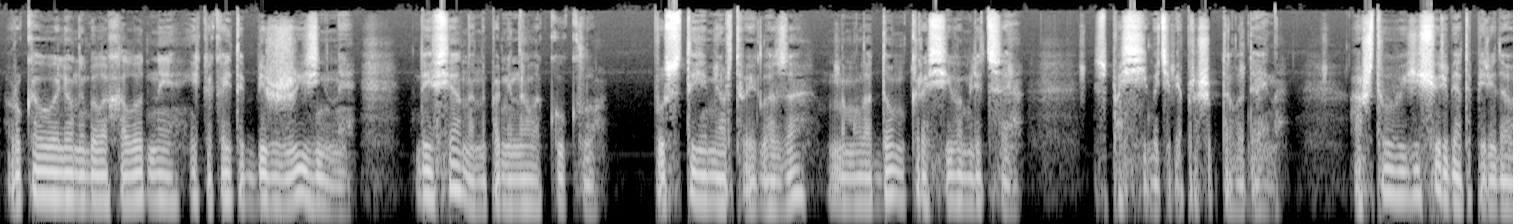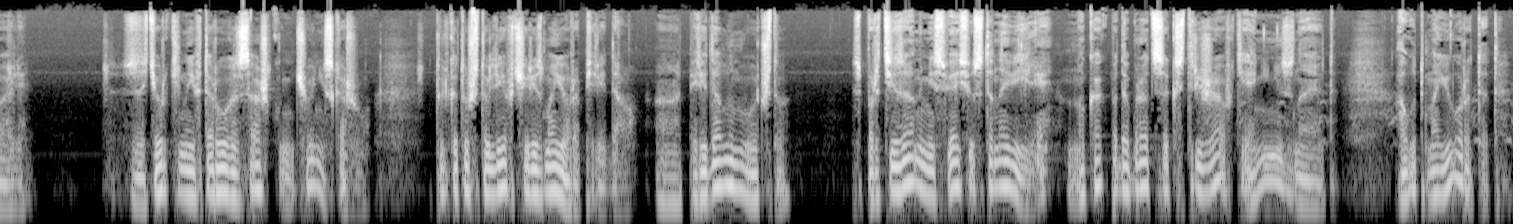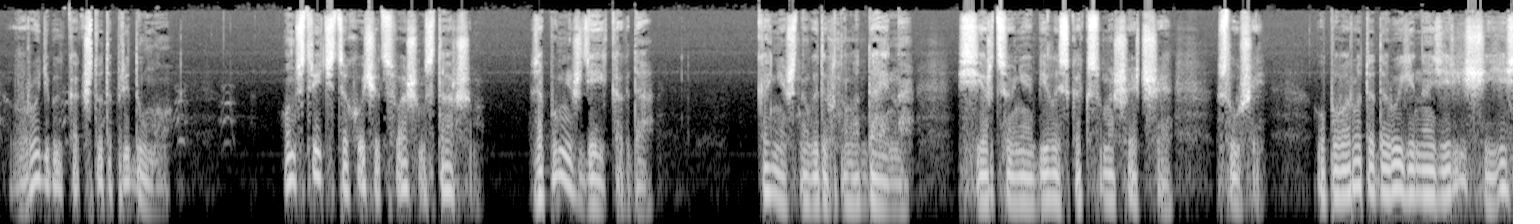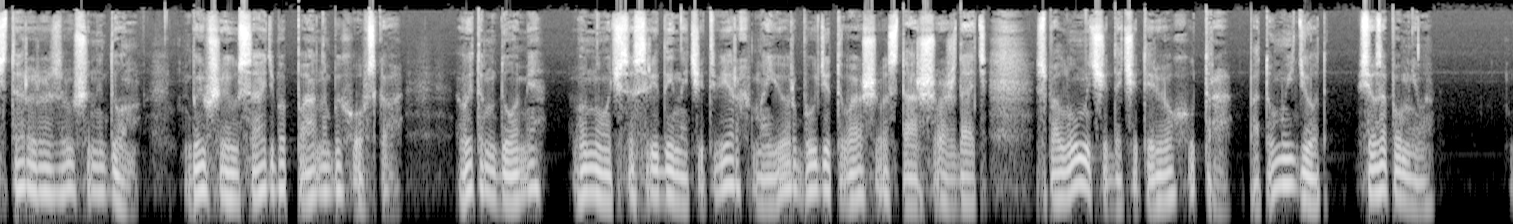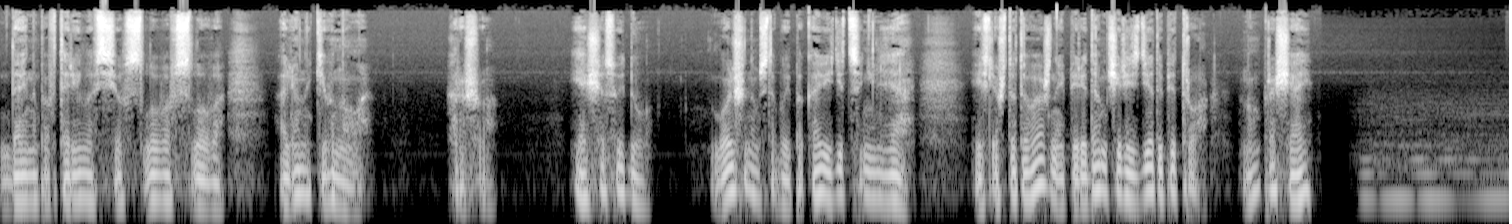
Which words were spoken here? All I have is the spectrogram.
Рука у Алены была холодная и какая-то безжизненная, да и вся она напоминала куклу. Пустые мертвые глаза на молодом красивом лице. «Спасибо тебе», — прошептала Дайна. «А что вы еще ребята передавали?» «За Тюркина и второго Сашку ничего не скажу. Только то, что Лев через майора передал. А передал он вот что. С партизанами связь установили, но как подобраться к Стрижавке, они не знают. А вот майор этот вроде бы как что-то придумал. Он встретиться хочет с вашим старшим. Запомнишь, где и когда?» «Конечно», — выдохнула Дайна. Сердце у нее билось, как сумасшедшее. «Слушай, у поворота дороги на озерище есть старый разрушенный дом, бывшая усадьба пана Быховского. В этом доме в ночь со среды на четверг майор будет вашего старшего ждать с полуночи до четырех утра. Потом уйдет. Все запомнила?» Дайна повторила все слово в слово. Алена кивнула. «Хорошо. Я сейчас уйду. Больше нам с тобой пока видеться нельзя. Если что-то важное, передам через деда Петро. Ну, прощай».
